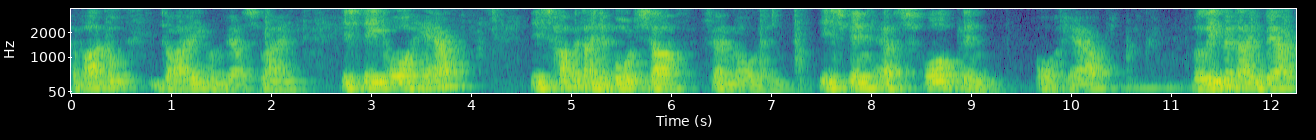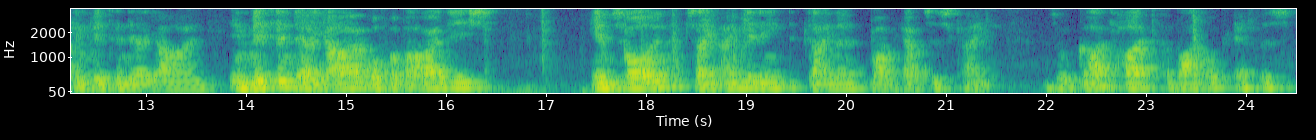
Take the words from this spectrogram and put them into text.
Habakkuk 3 und Vers 2. Es steht, O Herr, ich habe deine Botschaft vernommen. Ich bin erschrocken, o Herr. Belebe dein Werk inmitten der Jahre. Inmitten der Jahre offenbare dich. Im Zorn sei eingedient deine Barmherzigkeit. Also Gott hat Habakkuk etwas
